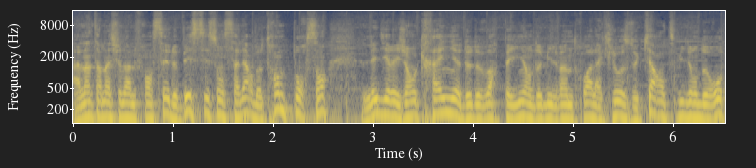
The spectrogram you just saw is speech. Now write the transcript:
à l'international français de baisser son salaire de 30%. Les dirigeants craignent de devoir payer en 2023 la clause de 40 millions d'euros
